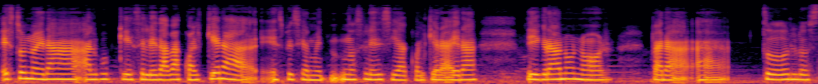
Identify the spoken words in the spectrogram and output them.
esto no era algo que se le daba a cualquiera, especialmente no se le decía a cualquiera, era de gran honor para todos los,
